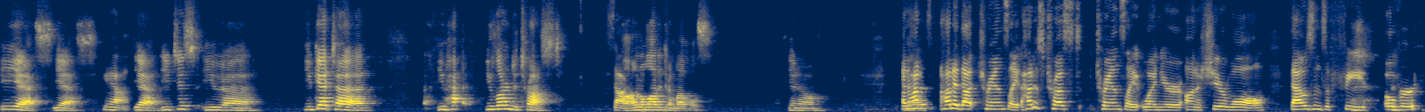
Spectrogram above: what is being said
yes yes yeah yeah you just you uh you get uh you have you learn to trust exactly. on a lot of different levels you know. And yeah. how does how did that translate? How does trust translate when you're on a sheer wall, thousands of feet over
